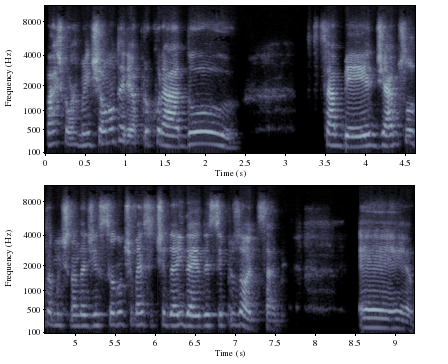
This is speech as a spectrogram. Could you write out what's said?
particularmente, eu não teria procurado saber de absolutamente nada disso se eu não tivesse tido a ideia desse episódio, sabe? É,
